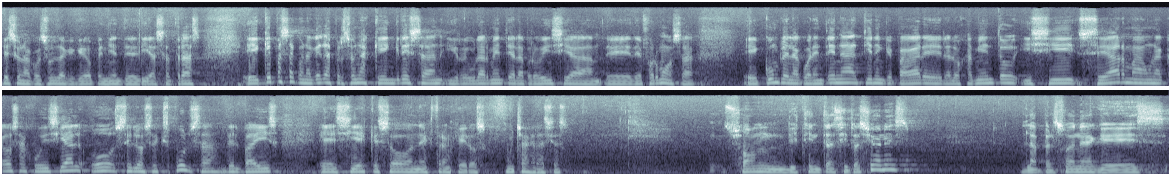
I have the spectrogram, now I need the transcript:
es una consulta que quedó pendiente de días atrás. Eh, ¿Qué pasa con aquellas personas que ingresan irregularmente a la provincia eh, de Formosa? Eh, cumplen la cuarentena, tienen que pagar el alojamiento y si se arma una causa judicial o se los expulsa del país si es que son extranjeros. Muchas gracias. Son distintas situaciones la persona que es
